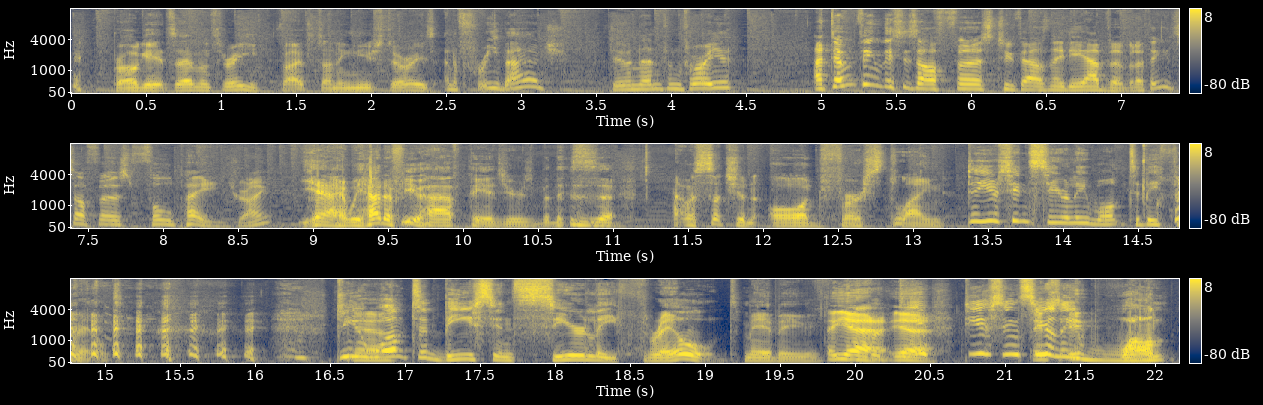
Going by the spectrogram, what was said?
Prog 873, five stunning new stories, and a free badge. Doing anything for you? I don't think this is our first 2000 AD advert, but I think it's our first full page, right? Yeah, we had a few half pagers, but this is a that was such an odd first line. Do you sincerely want to be thrilled? Do you Yeah. want to be sincerely thrilled? Maybe. Yeah, do yeah. You, do you sincerely it- want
